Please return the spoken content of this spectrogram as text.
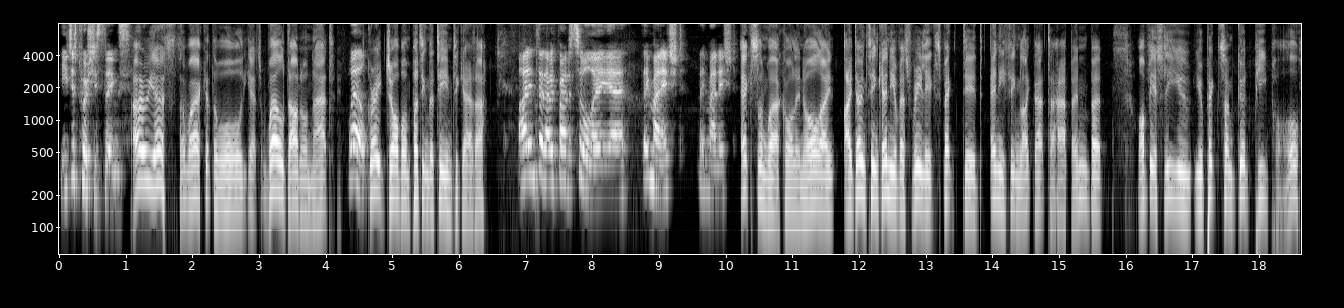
he just pushes things. Oh, yes, the work at the wall. Yes, well done on that. Well, Great job on putting the team together. I didn't think that was bad at all. They uh, they managed. They managed. Excellent work, all in all. I, I don't think any of us really expected anything like that to happen, but obviously you, you picked some good people.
